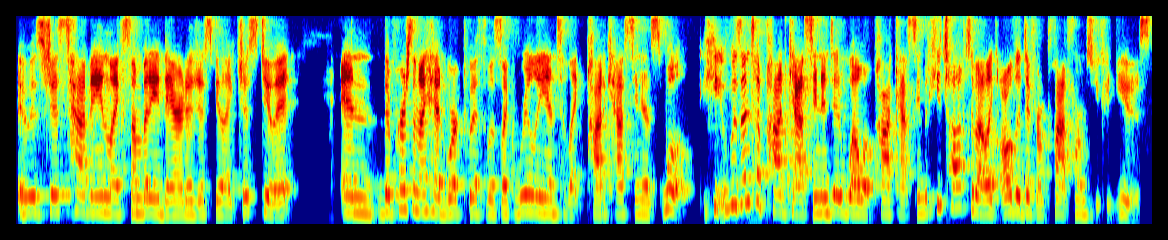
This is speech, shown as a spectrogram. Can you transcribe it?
it was just having like somebody there to just be like just do it and the person I had worked with was like really into like podcasting as well. He was into podcasting and did well with podcasting, but he talked about like all the different platforms you could use.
